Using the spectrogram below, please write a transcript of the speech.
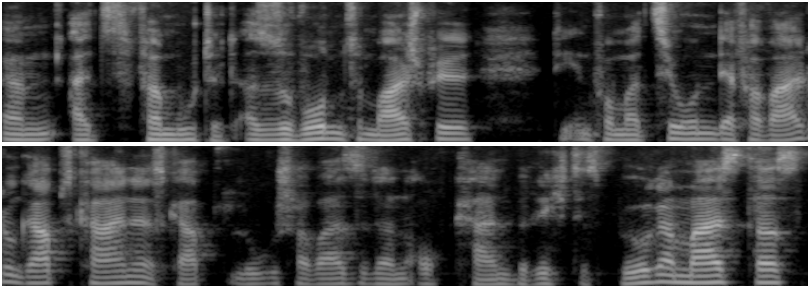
ähm, als vermutet. Also, so wurden zum Beispiel die Informationen der Verwaltung gab's keine. Es gab logischerweise dann auch keinen Bericht des Bürgermeisters.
